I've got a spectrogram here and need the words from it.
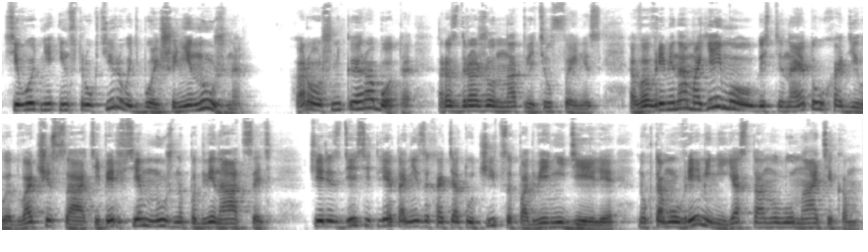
сегодня инструктировать больше не нужно». «Хорошенькая работа», – раздраженно ответил Феннис. «Во времена моей молодости на это уходило два часа, теперь всем нужно по двенадцать. Через десять лет они захотят учиться по две недели, но к тому времени я стану лунатиком».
